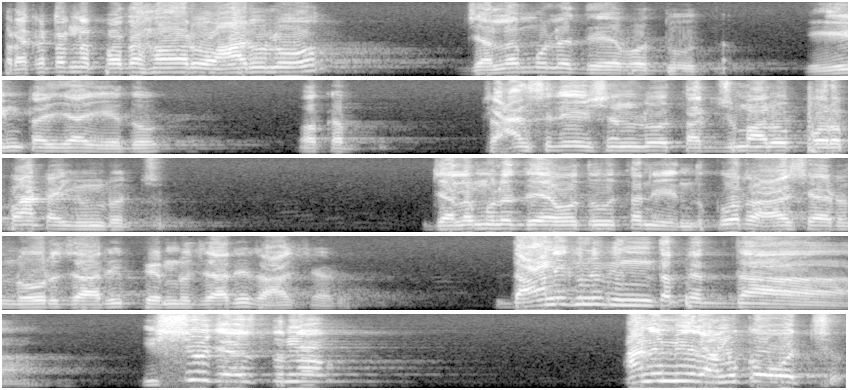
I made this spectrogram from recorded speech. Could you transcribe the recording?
ప్రకటన పదహారు ఆరులో జలముల దేవదూత. ఏంటయ్యా ఏదో ఒక ట్రాన్స్లేషన్లో తర్జుమాలో పొరపాటు అయి ఉండొచ్చు. జలముల దేవదూతను ఎందుకో రాశాడు నోరు జారి పెన్ను జారి రాశాడు. దానికి నువ్వు ఇంత పెద్ద ఇష్యూ చేస్తున్నావు అని మీరు అనుకోవచ్చు.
